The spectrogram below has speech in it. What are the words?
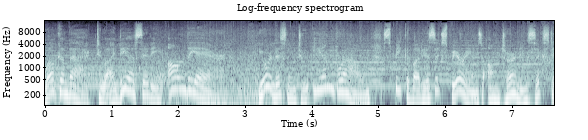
Welcome back to Idea City on the Air. You're listening to Ian Brown speak about his experience on turning 60.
